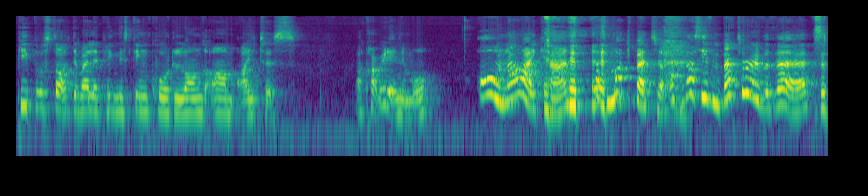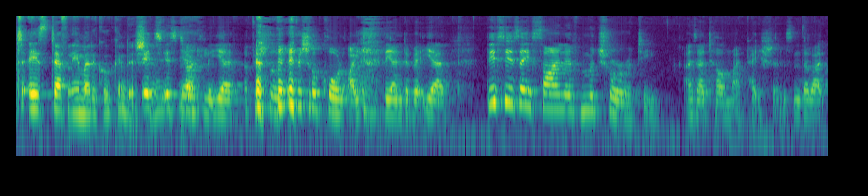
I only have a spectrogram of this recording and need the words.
People start developing this thing called long arm itis. I can't read it anymore. Oh, now I can. That's much better. Oh, that's even better over there. So t- it's definitely a medical condition. It's, it's Yeah. totally yeah official official call itis at the end of it yeah this is a sign of maturity as I tell my patients and they're like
